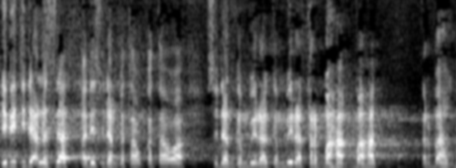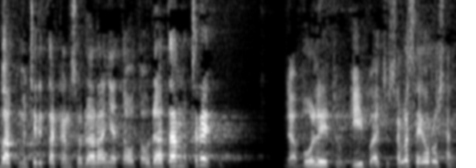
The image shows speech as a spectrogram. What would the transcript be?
Jadi tidak lezat. Tadi sedang ketawa-ketawa. Sedang gembira-gembira. Terbahak-bahak. Terbahak-bahak menceritakan saudaranya. Tahu-tahu datang. Cerik. Tidak boleh itu. Gibah itu. Selesai urusan.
